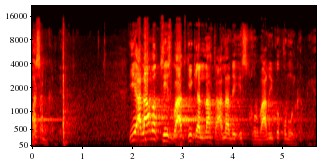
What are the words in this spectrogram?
بھسم کر دیتی تھی۔ یہ علامت تھی اس بات کی کہ اللہ تعالیٰ نے اس قربانی کو قبول کر لیا۔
